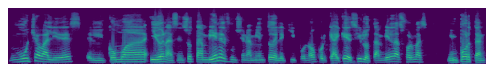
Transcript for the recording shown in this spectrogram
mucha validez el cómo ha ido en ascenso, también el funcionamiento del equipo, ¿no? Porque hay que decirlo, también las formas importan.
